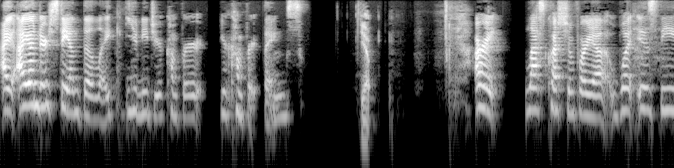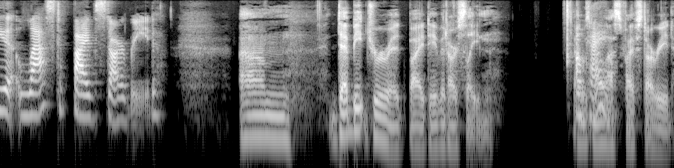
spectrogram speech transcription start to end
I I understand the like you need your comfort your comfort things. Yep. All right. Last question for you. What is the last five star read? Um, Deadbeat Druid by David R. Slayton. That okay. was my last five star read.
